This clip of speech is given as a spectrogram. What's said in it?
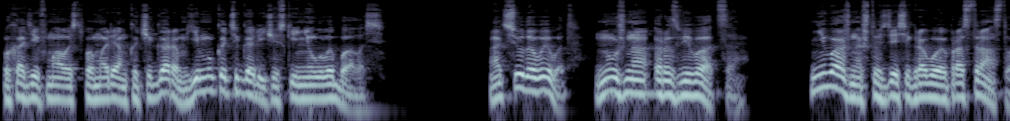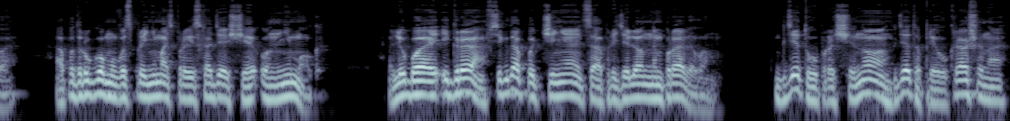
Походив малость по морям-кочегарам, ему категорически не улыбалось. Отсюда вывод. Нужно развиваться. Неважно, что здесь игровое пространство, а по-другому воспринимать происходящее он не мог. Любая игра всегда подчиняется определенным правилам. Где-то упрощено, где-то приукрашено,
